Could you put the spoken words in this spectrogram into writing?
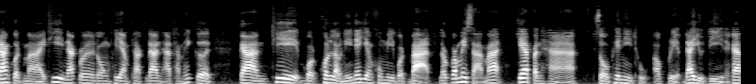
ร่างกฎหมายที่นักรณรงค์พยายามผลักดันอาจทำให้เกิด การที่บทคนเหล่านี้เนี่ยยังคงมีบทบาท แล้วก็ไม่สามารถแก้ปัญหาโสเพณีถูกเอาเปรียบได้อยู่ดีนะครับ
